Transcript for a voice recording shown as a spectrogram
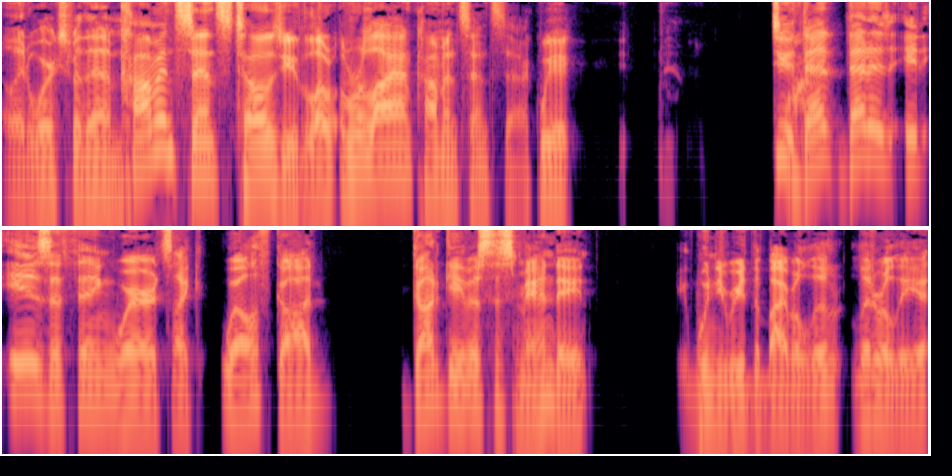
well, it works for them. Common sense tells you lo- rely on common sense, Zack. We dude that that is it is a thing where it's like well if god god gave us this mandate when you read the bible lit- literally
